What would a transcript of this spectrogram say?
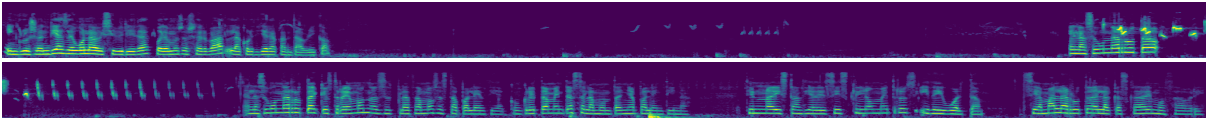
Incluso en días de buena visibilidad podemos observar la cordillera cantábrica. En la segunda ruta en la segunda ruta que os traemos nos desplazamos hasta Palencia, concretamente hasta la montaña palentina. Tiene una distancia de 6 kilómetros ida y vuelta. Se llama la ruta de la cascada de Mozabre.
